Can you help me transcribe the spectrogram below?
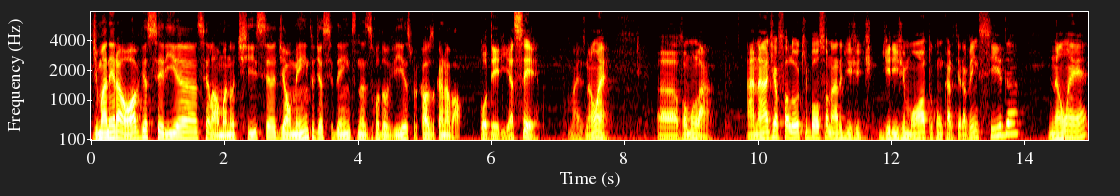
de maneira óbvia seria, sei lá, uma notícia de aumento de acidentes nas rodovias por causa do carnaval. Poderia ser, mas não é. Ah, vamos lá. A Nádia falou que Bolsonaro dirige moto com carteira vencida. Não é.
